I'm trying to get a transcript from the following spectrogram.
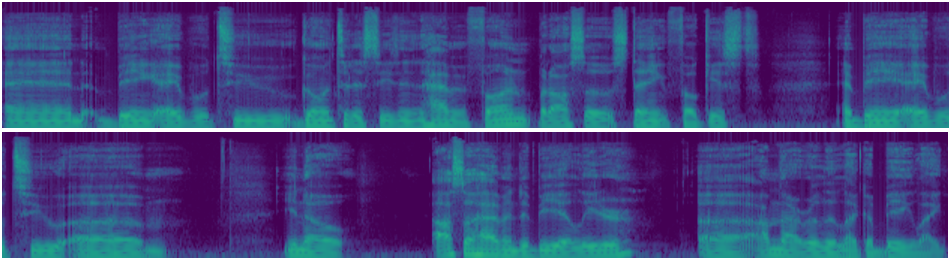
and being able to go into the season and having fun, but also staying focused and being able to, um, you know, also having to be a leader. Uh, I'm not really like a big like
